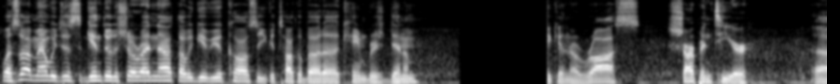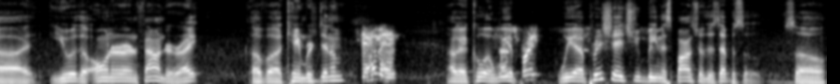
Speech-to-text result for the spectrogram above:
What's up, man? We just getting through the show right now. I thought we'd give you a call so you could talk about uh, Cambridge Denim. Speaking of Ross Charpentier, uh, you are the owner and founder, right, of uh, Cambridge Denim. Yeah, man. Okay, cool. And we right. we appreciate you being the sponsor of this episode. So,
